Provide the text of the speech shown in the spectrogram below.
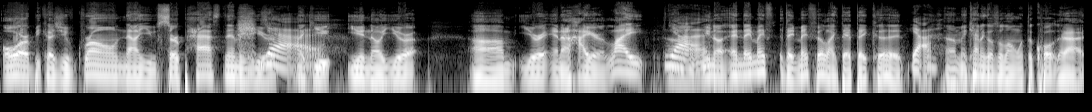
Or because you've grown now you've surpassed them and you're Yeah. like you you know you're um you're in a higher light Um, Yeah. you know and they may they may feel like that they could yeah um it kind of goes along with the quote that i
